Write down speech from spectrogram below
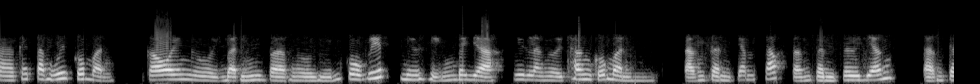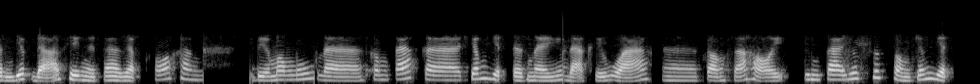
à, cái tâm huyết của mình coi người bệnh và người nhiễm covid như hiện bây giờ như là người thân của mình tận tình chăm sóc tận tình tư vấn tận tình giúp đỡ khi người ta gặp khó khăn. Điều mong muốn là công tác uh, chống dịch đợt này đạt hiệu quả uh, toàn xã hội. Chúng ta góp sức phòng chống dịch.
